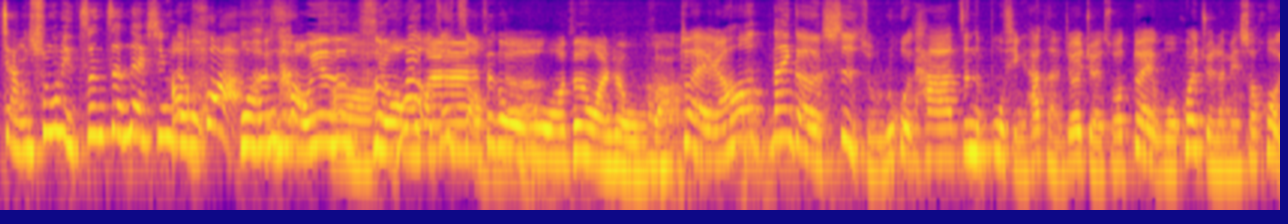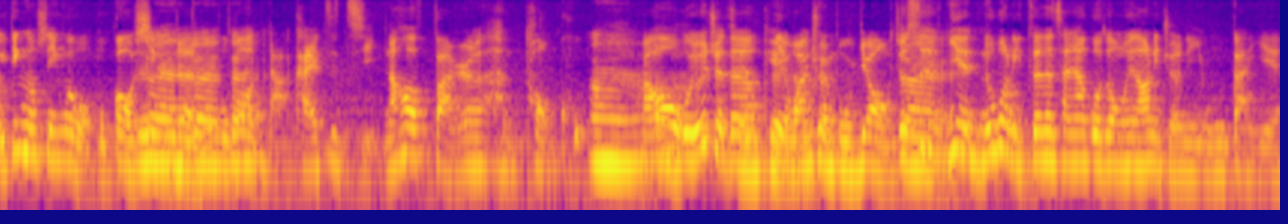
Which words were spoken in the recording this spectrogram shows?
讲出你真正内心的话。我很讨厌这种，会有这种。这个我真的完全无法。对，然后那个事主如果他真的不行，他可能就会觉得说，对，我会觉得没收获，一定都是因为我不够信任，我不够打开自己，然后反而很痛苦。嗯，然后我就觉得也完全不用，就是也如果你真的参加过这种东西，然后你觉得你无感也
